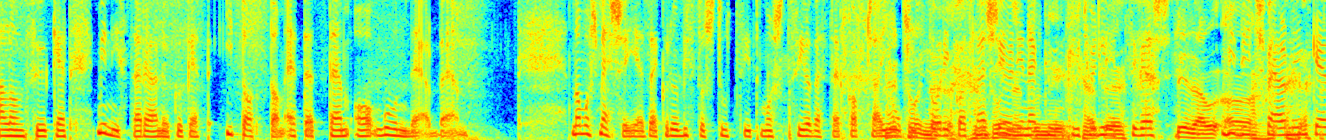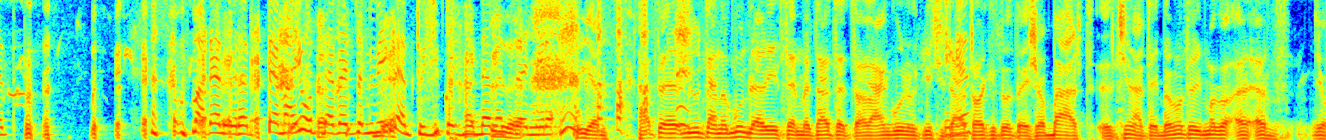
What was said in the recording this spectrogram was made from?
államfőket, miniszterelnököket itattam, etettem a Gundelben. Na most mesélj ezekről, biztos tudsz itt most szilveszter kapcsán jó Hát, kis sztorikat hát, mesélni nekünk, úgyhogy Hát, légy szíves, például vidíts fel minket. Már előre, te már jót nevezd, de mi még nem tudjuk, hogy mi nevetsz tényleg. ennyire. Igen. Hát eh, miután a Gundel éttermet átette a lángúr, kicsit Igen. átalakította, és a bárt eh, csinált egy bemondta, hogy maga, eh, jó,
